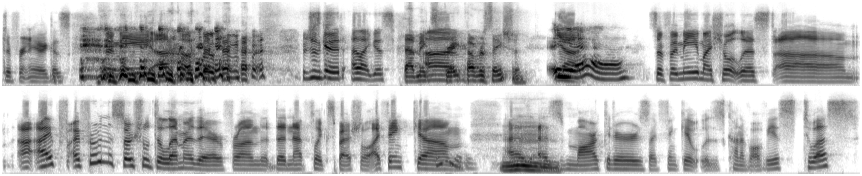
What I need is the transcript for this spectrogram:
different here because for me, um, which is good. I like this. that makes Um, great conversation. Yeah. yeah. So for me, my short list, um, I, I I threw in the social dilemma there from the Netflix special. I think um, Ooh. as, Mm. as marketers, I think it was kind of obvious to us.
